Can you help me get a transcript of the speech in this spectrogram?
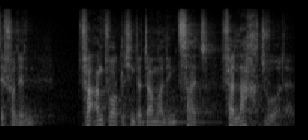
der von den Verantwortlichen der damaligen Zeit verlacht wurde.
